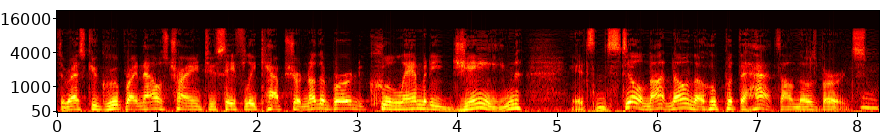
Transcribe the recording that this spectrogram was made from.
The rescue group right now is trying to safely capture another bird, Calamity Jane. It's still not known, though, who put the hats on those birds. Mm.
